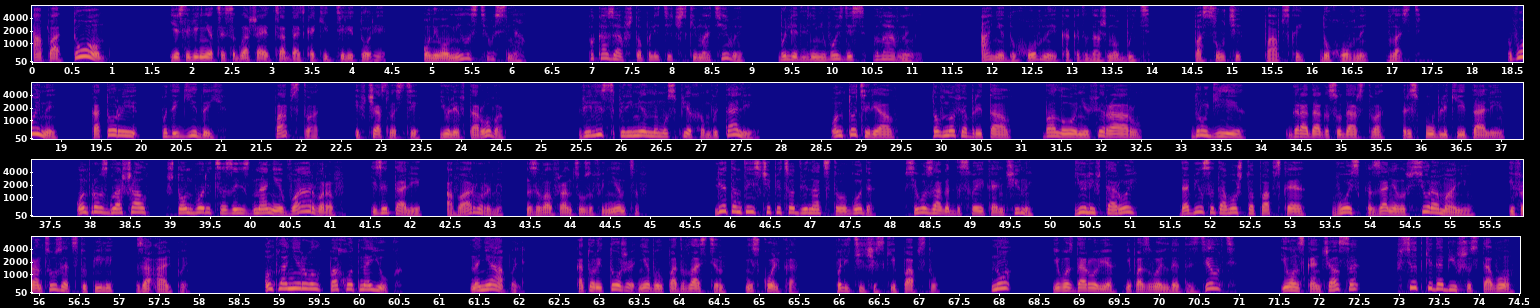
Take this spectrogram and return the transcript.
а потом если Венеция соглашается отдать какие-то территории, он его милостиво снял, показав, что политические мотивы были для него здесь главными. а не духовные, как это должно быть, по сути, папской духовной власти. Войны, которые под эгидой папства, и в частности Юлия II, велись с переменным успехом в Италии, он то терял, то вновь обретал Болонью, Феррару, другие города-государства Республики Италии. Он провозглашал, что он борется за изгнание варваров из Италии, а варварами называл французов и немцев. Летом 1512 года, всего за год до своей кончины, Юлий II добился того, что папское войско заняло всю Романию, и французы отступили за Альпы. Он планировал поход на юг, на Неаполь, который тоже не был подвластен нисколько политически папству. Но его здоровье не позволило это сделать, и он скончался, все-таки добившись того,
